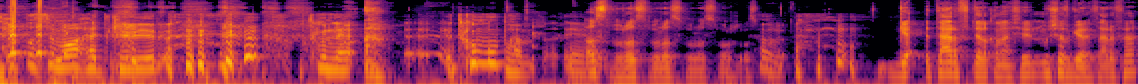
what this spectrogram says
تحط اسم واحد كبير. وتكون له تكون مبهم. يعني اصبر اصبر اصبر اصبر اصبر. تعرف القرن 20 مش تقدر تعرفها؟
